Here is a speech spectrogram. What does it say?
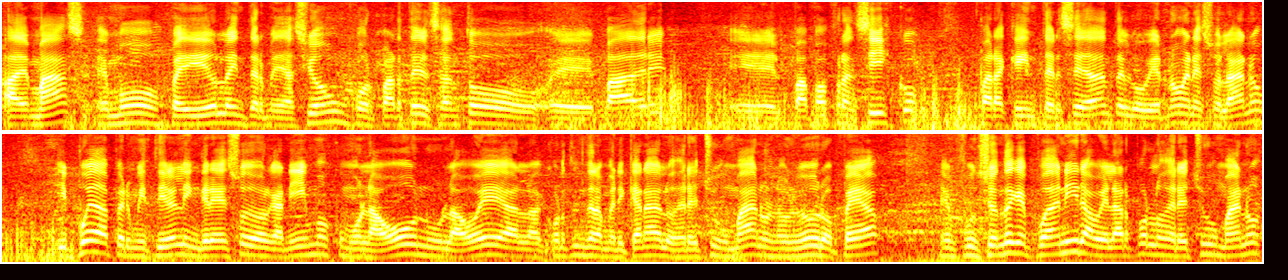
Además, hemos pedido la intermediación por parte del Santo eh, Padre, el Papa Francisco, para que interceda ante el gobierno venezolano y pueda permitir el ingreso de organismos como la ONU, la OEA, la Corte Interamericana de los Derechos Humanos, la Unión Europea, en función de que puedan ir a velar por los derechos humanos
